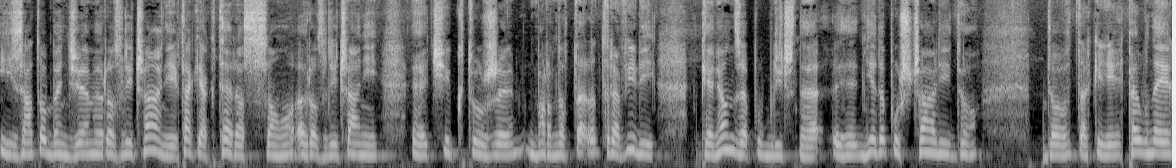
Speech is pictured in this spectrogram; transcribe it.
i za to będziemy rozliczani. Tak jak teraz są rozliczani e, ci, którzy marnotrawili pieniądze publiczne, e, nie dopuszczali do, do takiej pełnej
